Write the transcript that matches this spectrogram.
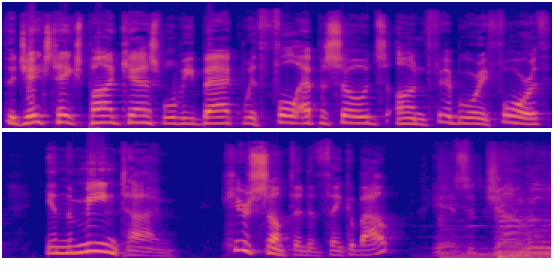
The Jake's Takes podcast will be back with full episodes on February 4th. In the meantime, here's something to think about. It's a jungle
